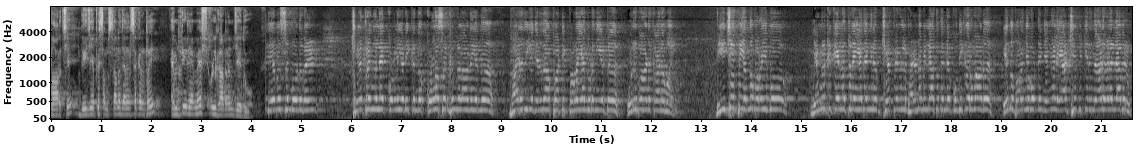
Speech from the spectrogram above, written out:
മാർച്ച് ബി ജെ പി സംസ്ഥാന general secretary M T Ramesh ഉദ്ഘാടനം ചെയ്തു. ദേവസ്വം ബോർഡുകൾ ക്ഷേത്രങ്ങളെ കൊള്ളയടിക്കുന്ന കൊള്ള സംഘങ്ങളാണ് എന്ന് ഭാരതീയ ജനതാ പാർട്ടി പറയാൻ തുടങ്ങിയിട്ട് ഒരുപാട് കാലമായി. ബി ജെ പി എന്ന് പറയുമ്പോൾ ഞങ്ങൾക്ക് കേരളത്തിലെ ഏതെങ്കിലും ക്ഷേത്രങ്ങളിൽ ഭരണമില്ലാത്തതിന്റെ കൊതിക്കറിവാണ് എന്ന് പറഞ്ഞുകൊണ്ട് ഞങ്ങളെ ആക്ഷേപിച്ചിരുന്ന ആളുകളെല്ലാവരും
